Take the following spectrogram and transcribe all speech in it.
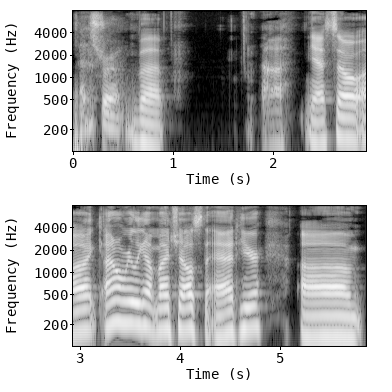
That's true. But uh, yeah, so uh, I don't really got much else to add here. Um,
